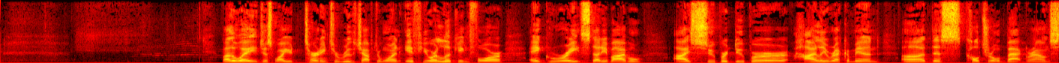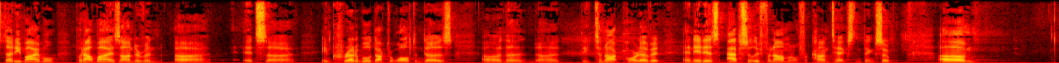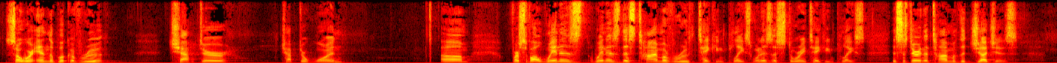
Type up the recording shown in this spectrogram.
By the way, just while you're turning to Ruth chapter 1, if you are looking for a great study Bible, I super duper highly recommend uh, this cultural background study Bible put out by Zondervan. Uh, it's uh, incredible. Dr. Walton does uh, the uh, the Tanakh part of it, and it is absolutely phenomenal for context and things. So, um, so we're in the book of Ruth, chapter chapter one. Um, First of all, when is, when is this time of Ruth taking place? When is this story taking place? This is during the time of the judges.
